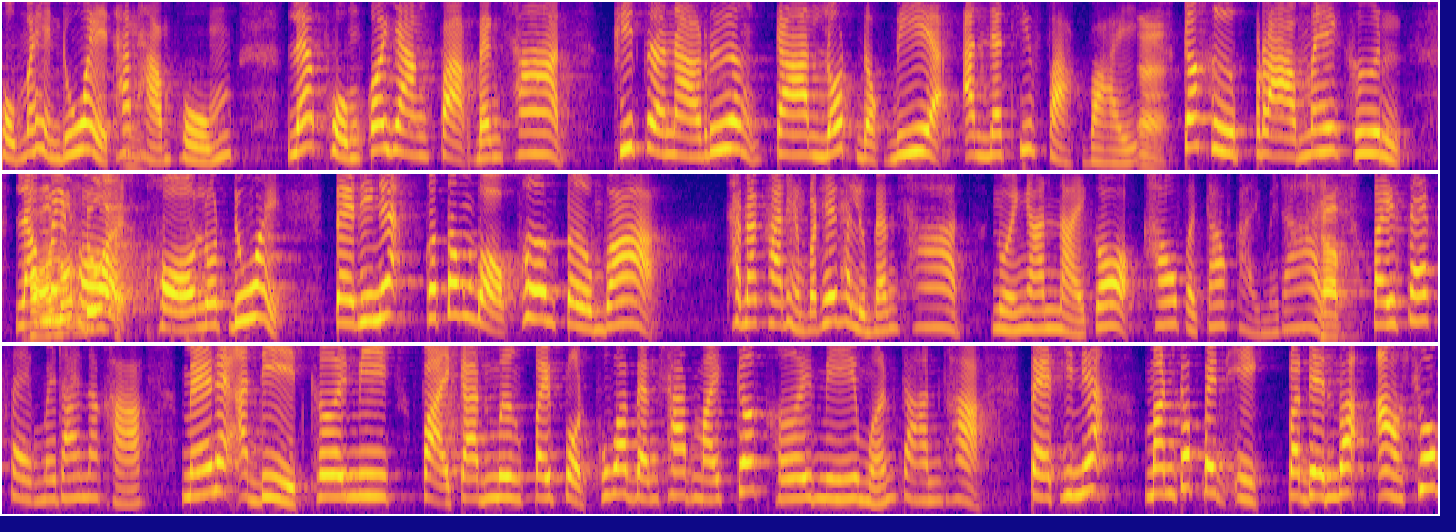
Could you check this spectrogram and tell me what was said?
ผมไม่เห็นด้วย ถ้าถามผม และผมก็ยังฝากแบงก์ชาติ พิจารณาเรื่องการลดดอกเบี้ย อันเนี้ยที่ฝากไว้อะก็คือปรามไม่ให้ขึ้น แล้วขอไม่ลดพอด้วยขอลดด้วย แต่ทีเนี้ยก็ต้องบอกเพิ่มเติมว่าธนาคารแห่งประเทศไทยหรือแบงก์ชาติ หน่วยงานไหนก็เข้าไปก้าวไก่ไม่ได้ครับไปแทรกแซงไม่ได้นะคะ แม้ในอดีตเคยมีฝ่ายการเมืองไปปลดผู้ว่าแบงก์ชาติไหมก็เคยมีเหมือนกันค่ะ แต่ทีเนี้ยมันก็เป็นอีกประเด็นว่าอ้าวช่วง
